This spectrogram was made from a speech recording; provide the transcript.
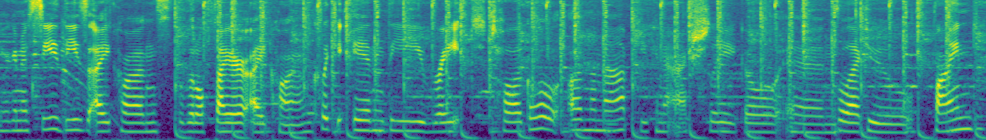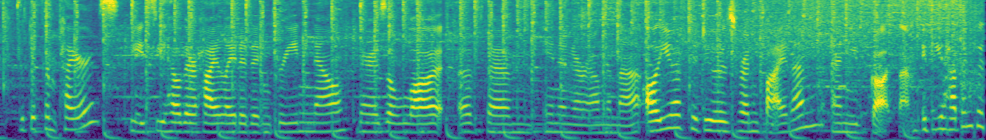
You're gonna see these icons, the little fire icon. Click in the right toggle on the map. You can actually go and select to find the different pyres. You see how they're highlighted in green now? There's a lot of them in and around the map. All you have to do is run by them and you've got them. If you happen to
